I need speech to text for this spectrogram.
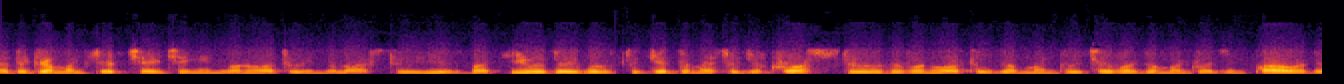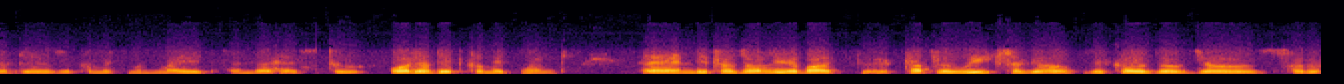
uh, the government kept changing in Vanuatu in the last two years. But he was able to get the message across to the Vanuatu government, whichever government was in power, that there is a commitment made and they have to order that commitment. And it was only about a couple of weeks ago, because of Joe's sort of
